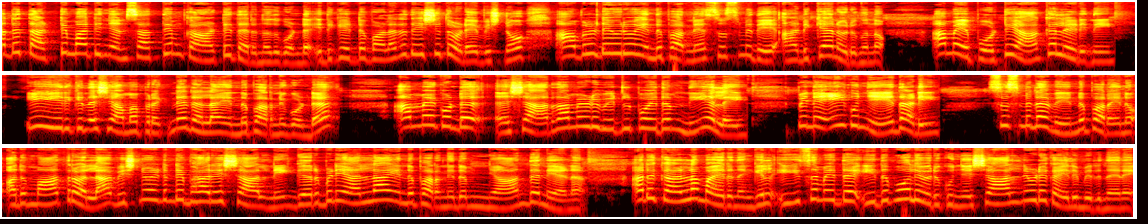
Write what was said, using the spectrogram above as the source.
അത് തട്ടിമാറ്റി ഞാൻ സത്യം കാട്ടി തരുന്നത് കൊണ്ട് ഇത് കേട്ട് വളരെ ദേഷ്യത്തോടെ വിഷ്ണു അവളുടെ ഒരു എന്ന് പറഞ്ഞ് സുസ്മിതയെ അടിക്കാൻ ഒരുങ്ങുന്നു. അമ്മയെ പൊട്ടി പൊട്ടിയാക്കല്ലേടി നീ. ഈ ഇരിക്കുന്ന ശ്യാമ പ്രഗ്നന്റ് അല്ല എന്ന് പറഞ്ഞുകൊണ്ട് അമ്മയെ കൊണ്ട് ശാരദാമ്മയുടെ വീട്ടിൽ പോയതും നീയല്ലേ? പിന്നെ ഈ കുഞ്ഞ് ഏതാടി? സുസ്മിത വീണ്ടും പറയുന്നു അത് മാത്രമല്ല വിഷ്ണുവേട്ടന്റെ ഭാര്യ ശാലിനി ഗർഭിണി അല്ല എന്ന് പറഞ്ഞതും ഞാൻ തന്നെയാണ്. അത് കള്ളമായിരുന്നെങ്കിൽ ഈ സമയത്ത് ഇതുപോലെ ഒരു കുഞ്ഞ് ശാലിനിയുടെ കയ്യിലും ഇരുന്നേനെ.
